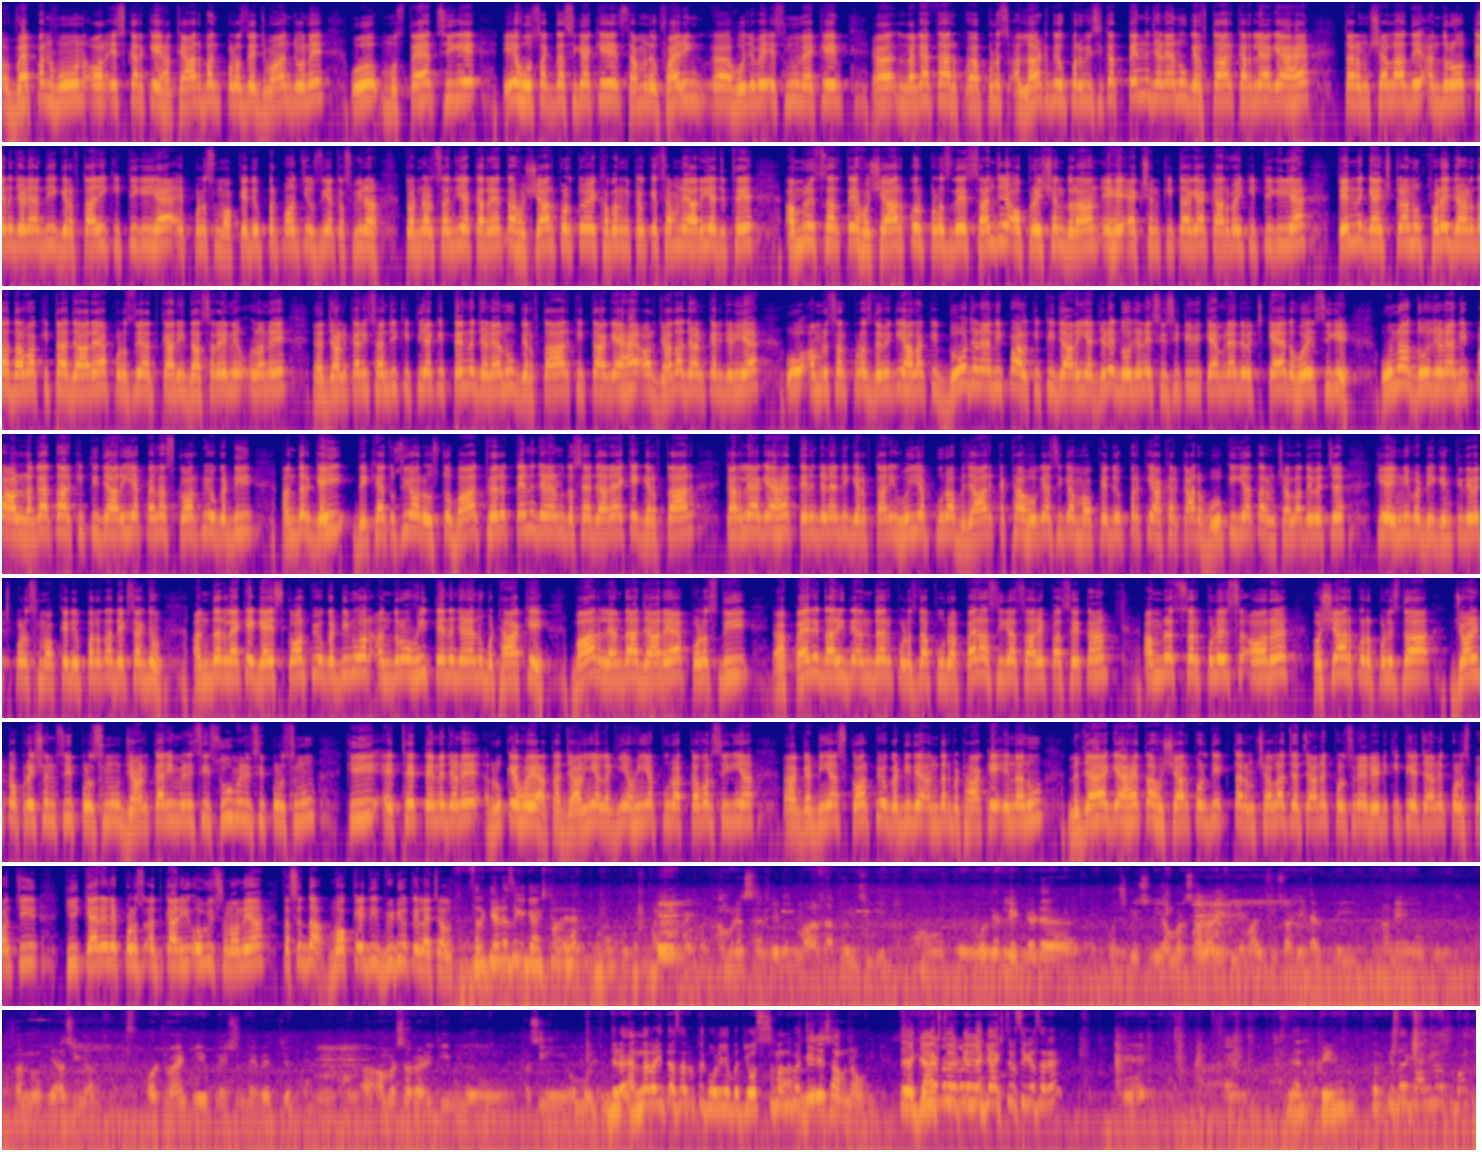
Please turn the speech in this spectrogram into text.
ਵੈਪਨ ਹੋਣ ਔਰ ਇਸ ਕਰਕੇ ਹਥਿਆਰਬੰਦ ਪੁਲਿਸ ਦੇ ਜਵਾਨ ਜੋ ਨੇ ਉਹ ਮੁਸਤੈਦ ਸੀਗੇ। ਇਹ ਹੋ ਸਕਦਾ ਸੀਗਾ ਕਿ ਸਾਹਮਣੇ ਫਾਇਰਿੰਗ ਹੋ ਜਾਵੇ। ਇਸ ਨੂੰ ਲੈ ਕੇ ਅ, ਲਗਾਤਾਰ ਪੁਲਿਸ ਅਲਰਟ ਦੇ ਉੱਪਰ ਵੀ ਸੀ ਤਾਂ ਤਿੰਨ ਜਣਿਆਂ ਨੂੰ ਗ੍ਰਿਫਤਾਰ ਕਰ ਲਿਆ ਗਿਆ ਹੈ। ਧਰਮਸ਼ਾਲਾ ਦੇ ਅੰਦਰੋਂ ਤਿੰਨ ਜਣਿਆਂ ਦੀ ਗ੍ਰਿਫਤਾਰੀ ਕੀਤੀ ਗਈ ਹੈ। ਇਹ ਪੁਲਿਸ ਮੌਕੇ ਦੇ ਉੱਪਰ ਪਹੁੰਚੀ। ਉਸ ਦੀਆਂ ਤਸਵੀਰਾਂ ਤੁਹਾਡੇ ਨਾਲ ਸਾਂਝੀਆਂ ਕਰ ਰਹੇ ਹਾਂ। ਤਾਂ ਹੁਸ਼ਿਆਰਪੁਰ ਤੋਂ ਇਹ ਖਬਰ ਨਿਕਲ ਕੇ ਸਾਹਮਣੇ ਆ ਰਹੀ ਹੈ, ਜਿੱਥੇ ਅੰਮ੍ਰਿਤਸਰ ਤੇ ਹੁਸ਼ਿਆਰਪੁਰ ਪੁਲਿਸ ਦੇ ਸਾਂਝੇ ਆਪਰੇਸ਼ਨ ਦੌਰਾਨ ਇਹ ਐਕਸ਼ਨ ਕੀਤਾ ਗਿਆ। ਕਾਰਵਾਈ ਕੀਤੀ ਗਈ ਹੈ। ਤਿੰਨ ਗੈਂਗਸਟਰਾਂ ਨੂੰ ਫੜੇ ਜਾਣ ਦਾ ਦਾਅਵਾ ਕੀਤਾ ਜਾ ਰਿਹਾ। ਪੁਲਿਸ ਦੇ ਅਧਿਕਾਰੀ ਦੱਸ ਰਹੇ ਨੇ, ਉਹਨਾਂ ਨੇ ਜਾਣਕਾਰੀ ਸਾਂਝੀ ਕੀਤੀ ਹੈ ਕਿ ਤਿੰਨ ਜਣਿਆਂ ਨੂੰ ਗ੍ਰਿਫਤਾਰ ਕੀਤਾ ਗਿਆ ਹੈ ਔਰ ਜ਼ਿਆਦਾ ਜਾਣਕਾਰੀ ਜਿਹੜੀ ਹੈ, ਉਹ ਅੰਮ੍ਰਿਤਸਰ ਪੁਲਿਸ ਦੇਵੇਗੀ ਹਾਲਾਂਕਿ ਦੋ ਜਣਿਆਂ ਦੀ ਭਾਲ ਕੀਤੀ ਜਾ ਰਹੀ ਹੈ। ਜਿਹੜੇ ਦੋ ਜਣੇ ਸੀਸੀਟੀਵੀ ਕੈਮਰਿਆਂ ਦੇ ਵਿੱਚ ਕੈਦ ਹੋਏ ਸੀਗੇ, ਉਹਨਾਂ ਦੋ ਜਣਿਆਂ ਦੀ ਭਾਲ ਲਗਾਤਾਰ ਕੀਤੀ ਜਾ ਰਹੀ ਹੈ। ਪਹਿਲਾਂ ਸਕਾਰਪੀਓ ਗੱਡੀ ਅੰਦਰ ਗਈ, ਦੇਖਿਆ ਤੁਸੀਂ, ਔਰ ਉਸ ਤੋਂ ਬਾਅਦ ਫਿਰ ਤਿੰਨ ਜਣਿਆਂ ਨੂੰ ਦੱਸਿਆ ਜਾ ਰਿਹਾ ਹੈ ਕਿ ਗ੍ਰਿਫਤਾਰ ਕਰ ਲਿਆ ਗਿਆ ਹੈ। ਤਿੰਨ ਜਣਿਆਂ ਦੀ ਗ੍ਰਿਫਤਾਰੀ ਹੋਈ ਹੈ। ਪੂਰਾ ਬਾਜ਼ਾਰ ਇਕੱਠਾ ਹੋ ਗਿਆ ਸੀਗਾ ਮੌਕੇ ਦੇ ਉੱਪਰ ਕਿ ਆਖਰਕਾਰ ਹੋ ਕੀ ਗਿਆ ਧਰਮਸ਼ਾਲਾ ਦੇ ਵਿੱਚ ਕਿ ਇੰਨੀ ਵੱਡੀ ਗਿਣਤੀ ਦੇ ਵਿੱਚ ਪੁਲਿਸ ਮੌਕੇ ਦੇ ਉੱਪਰ ਤਾਂ ਦੇਖ ਸਕਦੇ ਹੋ। ਅੰਦਰ ਲੈ ਕੇ ਗਏ ਸਕਾਰਪੀਓ ਗੱਡੀ ਨੂੰ ਔਰ ਅੰਦਰੋਂ ਹੀ ਤਿੰਨ ਜਣਿਆਂ ਨੂੰ ਬਿਠਾ ਕੇ ਬਾਹਰ ਲਿਆਂਦਾ ਜਾ ਰਿਹਾ ਪੁਲਿਸ ਦੀ ਅ, ਪਹਿਰੇਦਾਰੀ ਦੇ ਅੰਦਰ ਪੁਲਿਸ ਦਾ ਪੂਰਾ ਪਹਿਰਾ ਸੀਗਾ। ਸਾਰੇ ਪਾਸੇ ਤਾਂ ਅੰਮ੍ਰਿਤਸਰ ਪੁਲਿਸ ਔਰ ਹੁਸ਼ਿਆਰਪੁਰ ਪੁਲਿਸ ਦਾ ਜੁਆਇੰਟ ਆਪਰੇਸ਼ਨ ਸੀ। ਪੁਲਿਸ ਨੂੰ ਜਾਣਕਾਰੀ ਮਿਲੀ ਸੀ ਸੂ ਮਿਲੀ ਸੀ ਪੁਲਿਸ ਨੂੰ ਕਿ ਇੱਥੇ ਤਿੰਨ ਜਣੇ ਰੁਕੇ ਹੋਏ ਆ। ਤਾਂ ਜਾਲੀਆਂ ਲੱਗੀਆਂ ਹੋਈਆਂ ਪੂਰਾ ਕਵਰ ਸੀਗੀਆਂ ਗੱਡੀਆਂ ਸਕਾਰਪੀਓ ਗੱਡੀ ਦੇ ਅੰਦਰ ਬਿਠਾ ਕੇ ਇਹਨਾਂ ਨੂੰ ਲਿਜਾਇਆ ਗਿਆ ਹੈ। ਤਾਂ ਹੁਸ਼ਿਆਰਪੁਰ ਦੀ ਇੱਕ ਧਰਮਸ਼ਾਲਾ 'ਚ ਅਚਾਨਕ ਪੁਲਿਸ ਨੇ ਰੇਡ ਕੀਤੀ ਅਚਾਨਕ ਪੁਲਿਸ ਪਹੁੰਚੀ। ਕੀ ਕਹਿ ਰਹੇ ਨੇ ਪੁਲਿਸ ਅਧਿਕਾਰੀ ਉਹ ਵੀ ਸੁਣਾਉਂਦੇ ਆ ਤਾਂ ਸਿੱਧਾ ਮੌਕੇ ਦੀ ਵੀਡੀਓ ਤੇ ਲੈ ਚੱਲ ਸਰ ਕਿਹੜੇ ਸੀਗੇ ਗੈਂਗਸਟਰ ਇਹ ਅੰਮ੍ਰਿਤਸਰ ਜਿਹੜੀ ਵਾਰਦਾਤ ਹੋਈ ਸੀਗੀ ਉਹਦੇ ਰਿਲੇਟਡ ਕੁਝ ਕੁਛ ਲਈ ਅੰਮ੍ਰਿਤਸਰ ਵਾਲੀ ਟੀਮ ਆਈ ਸੀ ਸਾਡੀ ਹੈਲਪ ਲਈ। ਉਹਨਾਂ ਨੇ ਸਾਨੂੰ ਕਿਹਾ ਸੀਗਾ। ਔਰ ਜੁਆਇੰਟਲੀ ਆਪਰੇਸ਼ਨ ਦੇ ਵਿੱਚ ਅ, ਅੰਮ੍ਰਿਤਸਰ ਵਾਲੀ ਟੀਮ ਨੂੰ ਅਸੀਂ ਉਹ ਮੁਲਜ਼ਮ ਜਿਹੜਾ N R I the sir ਉੱਤੇ ਗੋਲੀਆਂ ਵੱਜੀ ਉਸ ਸੰਬੰਧ ਵਿੱਚ? ਮੇਰੇ ਹਿਸਾਬ ਨਾਲ ਉਹੀ ਤੇ ਗੈਂਗਸਟਰ ਕਿੰਨੇ ਗੈਂਗਸਟਰ ਸੀਗੇ ਸਰ ਇਹ? ਤਿੰਨ ਸਰ ਕਿਸੇ ਗੈਂਗ ਨਾਲ ਸੰਬੰਧ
